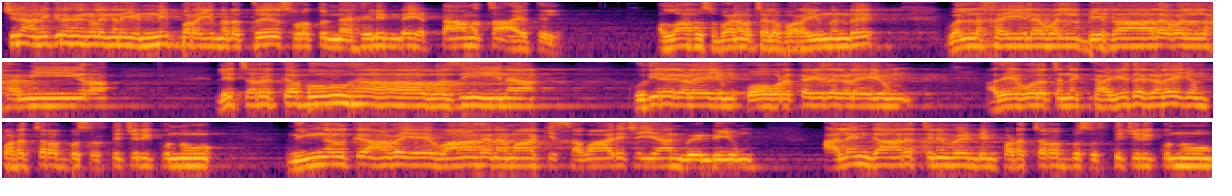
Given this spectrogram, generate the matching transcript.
ചില അനുഗ്രഹങ്ങൾ ഇങ്ങനെ എണ്ണിപ്പറയുന്നിടത്ത് സുറത്തു നഹലിന്റെ എട്ടാമത്തെ ആയത്തിൽ അള്ളാഹു സുബാന വച്ചാല പറയുന്നുണ്ട് വൽ ഖൈല വൽ ബിഹാല വൽ ഹമീറ ലിതർകബൂഹാ വസീന കുതിരകളെയും കോവർ കഴുതകളെയും അതേപോലെ തന്നെ കഴുതകളെയും പടച്ച റബ്ബ് സൃഷ്ടിച്ചിരിക്കുന്നു. നിങ്ങൾക്ക് അവയെ വാഹനമാക്കി സവാരി ചെയ്യാൻ വേണ്ടിയും അലങ്കാരത്തിനു വേണ്ടിയും പടച്ച റബ്ബ് സൃഷ്ടിച്ചിരിക്കുന്നു.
